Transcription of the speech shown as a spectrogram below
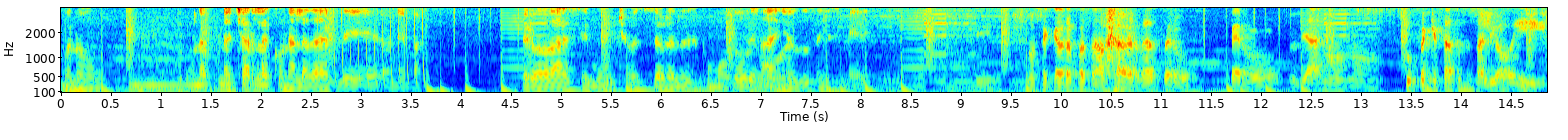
bueno, una, una, charla con Aladar de Onema. Pero hace mucho, estoy hablando de hace como dos años, dos años y medio. Sí, no sé qué habrá pasado, la verdad, pero, pero pues ya no, no. Supe que Sato se salió y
